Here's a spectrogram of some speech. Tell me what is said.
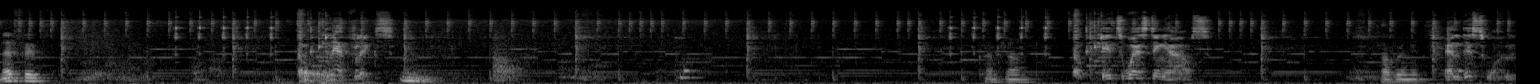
Netflix. Netflix. It's Westinghouse. Sag mir nichts. And this one,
